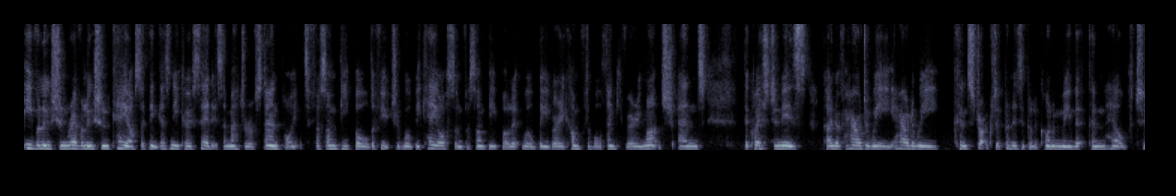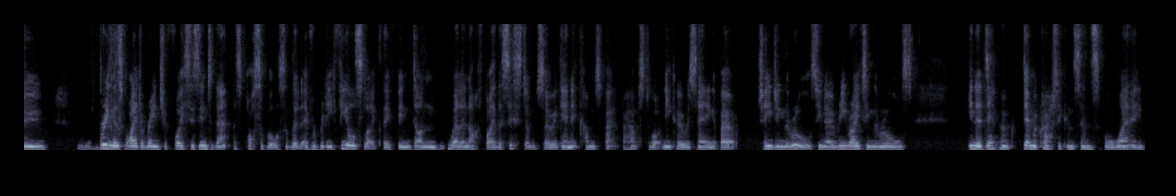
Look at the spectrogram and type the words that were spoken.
evolution, revolution, chaos, I think, as Nico said, it's a matter of standpoint. For some people, the future will be chaos, and for some people, it will be very comfortable. Thank you very much. And the question is kind of how do we how do we construct a political economy that can help to bring as wide a range of voices into that as possible so that everybody feels like they've been done well enough by the system. So again, it comes back perhaps to what Nico was saying about changing the rules, you know, rewriting the rules in a de democratic and sensible way.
